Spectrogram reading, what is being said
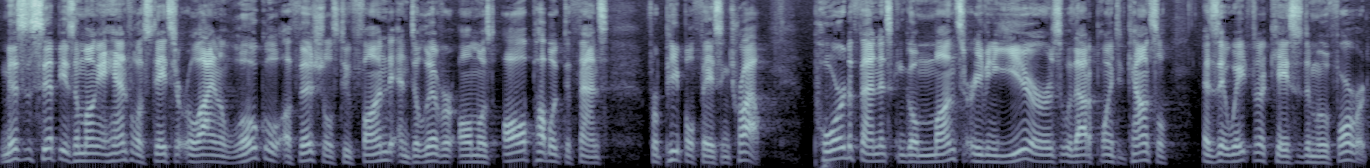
Mississippi is among a handful of states that rely on local officials to fund and deliver almost all public defense for people facing trial. Poor defendants can go months or even years without appointed counsel as they wait for their cases to move forward.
